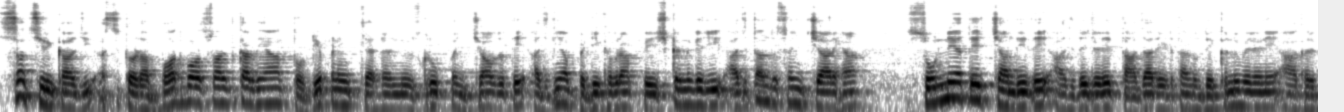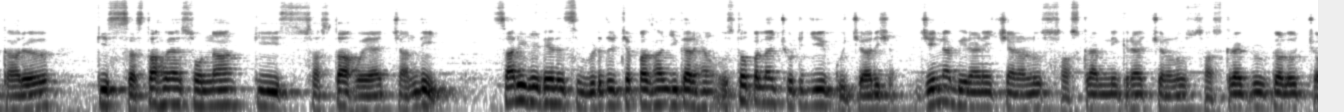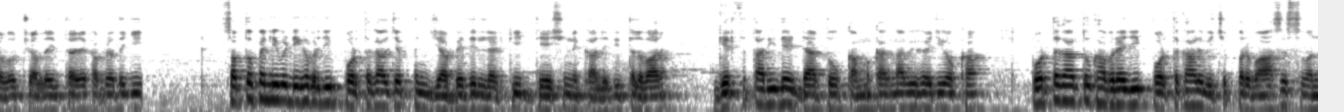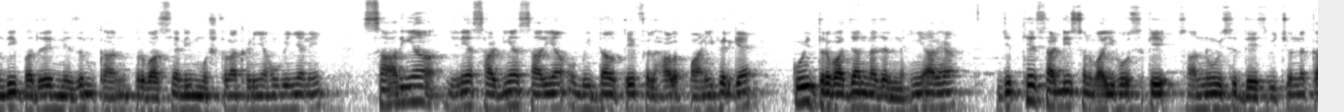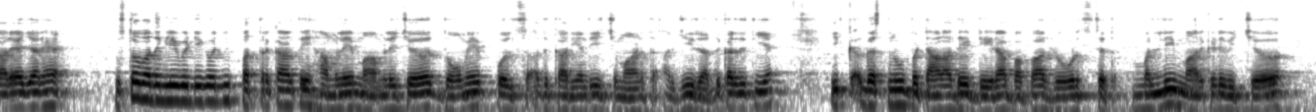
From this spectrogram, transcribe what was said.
ਸਤਿ ਸ਼੍ਰੀ ਅਕਾਲ ਜੀ। ਅਸੀਂ ਤੁਹਾਡਾ ਬਹੁਤ-ਬਹੁਤ ਸਵਾਗਤ ਕਰਦੇ ਹਾਂ। ਤੁਹਾਡੇ ਆਪਣੇ ਚੈਨਲ ਨਿਊਜ਼ ਗਰੁੱਪ ਪੰਜਾਬ ਦੇ ਉੱਤੇ ਅੱਜ ਦੀਆਂ ਵੱਡੀ ਖਬਰਾਂ ਪੇਸ਼ ਕਰਨਗੇ ਜੀ। ਅੱਜ ਤੁਹਾਨੂੰ ਦੱਸਣ ਜਾ ਰਿਹਾ, ਸੋਨੇ ਅਤੇ ਚਾਂਦੀ ਦੇ ਅੱਜ ਦੇ ਜਿਹੜੇ ਤਾਜ਼ਾ ਰੇਟ ਤੁਹਾਨੂੰ ਦੇਖਣ ਨੂੰ ਮਿਲੇ ਨੇ। ਆਖਰਕਾਰ ਕੀ ਸਸਤਾ ਹੋਇਆ ਸੋਨਾ, ਕੀ ਸਸਤਾ ਹੋਇਆ ਚਾਂਦੀ? ਸਾਰੀ ਡਿਟੇਲ ਇਸ ਵੀਡੀਓ ਦੇ ਵਿੱਚ ਆਪਾਂ ਸਾਂਝੀ ਕਰ ਰਹੇ ਹਾਂ। ਉਸ ਤੋਂ ਪਹਿਲਾਂ ਛੋਟੀ ਜਿਹੀ ਗੁਜ਼ਾਰਿਸ਼। ਜਿਨ੍ਹਾਂ ਵੀਰਾਂ ਨੇ ਚੈਨਲ ਨੂੰ ਸਬਸਕ੍ਰਾਈਬ ਨਹੀਂ ਕਰਿਆ, ਚੈਨਲ ਨੂੰ ਸਬਸਕ੍ਰਾਈਬ ਜ਼ਰੂਰ ਕਰ ਲਓ। ਚਲੋ, ਚੱਲਦੇ ਤਾਜ਼ਾ ਖਬਰਾਂ ਤੇ ਜੀ। ਸਭ ਤੋਂ ਪਹਿਲੀ ਵੱਡੀ ਖਬਰ ਜੀ, ਪੁਰਤਗਾਲ 'ਚ ਪੰਜਾਬੇ ਦੀ ਲੜਕੀ ਦੇਸ਼ ਨਿਕਾਲੇ ਦੀ ਤਲਵਾਰ ਗ੍ਰਿਫਤਾਰੀ ਦੇ ਡਰ ਤੋਂ ਕੰਮ ਕਰਨਾ ਵੀ ਹੋਇਆ ਜੀ ਔਖਾ। ਪੁਰਤਗਾਲ ਤੋਂ ਖਬਰ ਹੈ ਜੀ, ਪੁਰਤਗਾਲ ਵਿੱਚ ਪ੍ਰਵਾਸ ਸੰਬੰਧੀ ਬਦਲੇ ਨਿਯਮ ਕਾਰਨ ਪ੍ਰਵਾਸੀਆਂ ਲਈ ਮੁਸ਼ਕਲਾਂ ਖੜੀਆਂ ਹੋ ਗਈਆਂ ਨੇ। ਸਾਰੀਆਂ ਜਿਹੜੀਆਂ ਸਾਡੀਆਂ ਸਾਰੀਆਂ ਉਮੀਦਾਂ ਉੱਤੇ ਫਿਲਹਾਲ ਪਾਣੀ ਫਿਰ ਗਿਆ, ਕੋਈ ਦਰਵਾਜ਼ਾ ਨਜ਼ਰ ਨਹੀਂ ਆ ਰਿਹਾ। ਜਿੱਥੇ ਸਾਡੀ ਸੁਣਵਾਈ ਹੋ ਸਕੇ, ਸਾਨੂੰ ਇਸ ਦੇਸ਼ ਵਿੱਚੋਂ ਨਕਾਰਿਆ ਜਾ ਰਿਹਾ ਹੈ। ਉਸ ਤੋਂ ਬਾਅਦ ਅਗਲੀ ਵੀਡੀਓ ਕੋ ਜੀ, ਪੱਤਰਕਾਰ ਤੇ ਹਮਲੇ ਮਾਮਲੇ 'ਚ ਦੋਵੇਂ ਪੁਲਿਸ ਅਧਿਕਾਰੀਆਂ ਦੀ ਜ਼ਮਾਨਤ ਅਰਜ਼ੀ ਰੱਦ ਕਰ ਦਿੱਤੀ ਹੈ। 1 ਅਗਸਤ ਨੂੰ ਬਟਾਲਾ ਦੇ ਡੇਰਾ ਬਾਬਾ ਰੋਡ ਸਥਿਤ ਮੱਲੀ ਮਾਰਕੀਟ ਵਿੱਚ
